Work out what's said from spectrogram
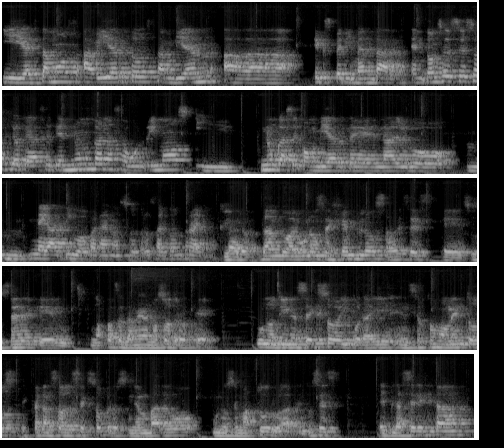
y estamos abiertos también a experimentar. Entonces eso es lo que hace que nunca nos aburrimos y nunca se convierte en algo mm, negativo para nosotros, al contrario. Claro, dando algunos ejemplos, a veces eh, sucede que nos pasa también a nosotros que uno tiene sexo y por ahí en ciertos momentos está cansado del sexo, pero sin embargo uno se masturba. Entonces el placer está,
